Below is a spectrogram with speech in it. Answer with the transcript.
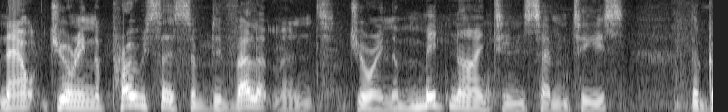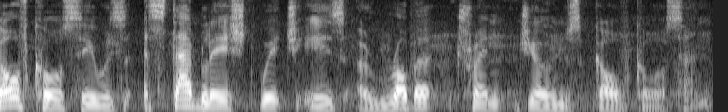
Now, during the process of development, during the mid 1970s, the golf course here was established, which is a Robert Trent Jones golf course. And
